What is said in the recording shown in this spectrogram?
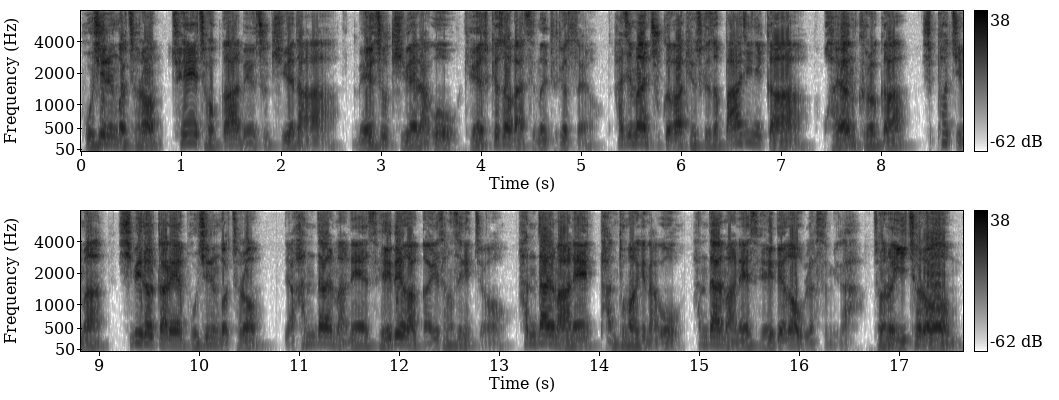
보시는 것처럼 최저가 매수 기회다. 매수 기회라고 계속해서 말씀을 드렸어요. 하지만 주가가 계속해서 빠지니까 과연 그럴까 싶었지만 11월 달에 보시는 것처럼 약 한 달 만에 3배 가까이 상승했죠. 한 달 만에 반토막이 나고 한 달 만에 3배가 올랐습니다. 저는 이처럼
